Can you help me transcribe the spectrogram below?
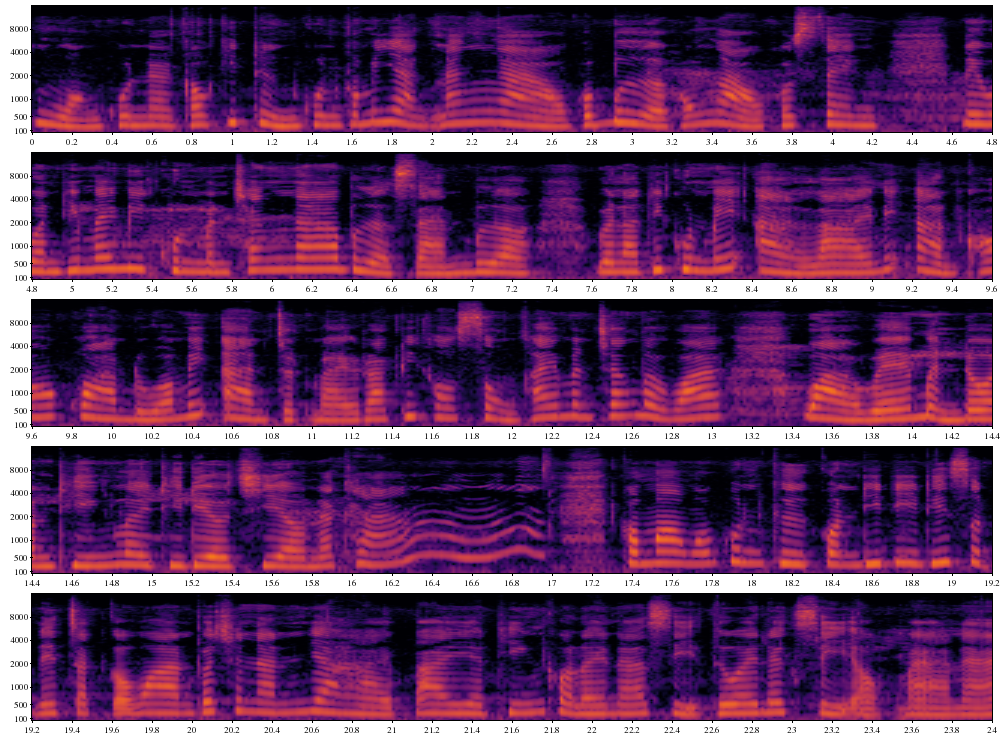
ห่วงคุณนะเขาคิดถึงคุณเขาไม่อยากนั่งเหงาเขาเบื่อเขาเหงาเขาเซ็ง ในวันที่ไม่มีคุณมันช่างน่าเบื่อแสนเบื่อ เวลาที่คุณไม่อ่านไลน์ไม่อ่านข้อความหรือว่าไม่อ่านจดหมายรักที่เขาส่งให้มันช่างแบบว่าหว่าเว้เหมือนโดนทิ้งเลยทีเดียวเชียวนะคะเขามองว่าคุณคือคนที่ดีที่สุดในจักรวาล เพราะฉะนั้นอย่าหายไปอย่าทิ้งเขาเลยนะสีถ้วยเลขสีออกมานะ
